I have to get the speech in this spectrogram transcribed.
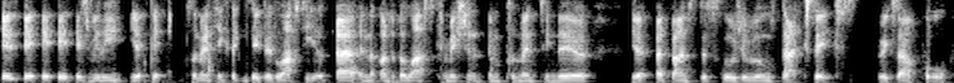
is really you know, implementing things they did last year uh, in, under the last commission, implementing their advanced disclosure rules, DAC six, for example,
